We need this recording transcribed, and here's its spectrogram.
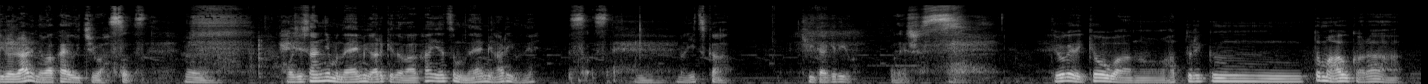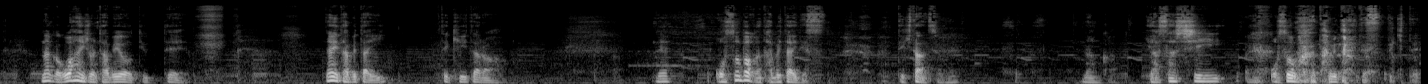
いろいろあるね、若いうちは。そうですね。うん。おじさんにも悩みがあるけど、若いやつも悩みあるよね。そうですね。うん。まあ、いつか聞いてあげるよ。お願いします。というわけで今日は、あの、服部くんとも会うから、なんかご飯一緒に食べようって言って、何食べたい？って聞いたら、ね、お蕎麦が食べたいですって来たんですよね。そうです。なんか、優しいお蕎麦が食べたいですって 来て、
